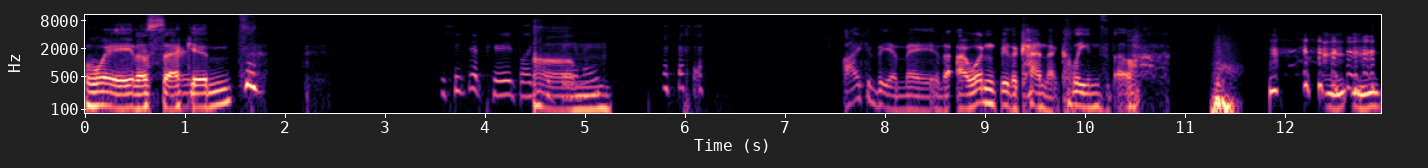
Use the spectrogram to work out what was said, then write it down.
some Wait a second. you think that period blokes should be a maid? Um, I could be a maid. I wouldn't be the kind that cleans though. Mm-mm. See,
